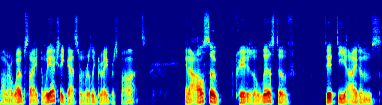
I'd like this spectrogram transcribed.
on our website, and we actually got some really great response. And I also created a list of 50 items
